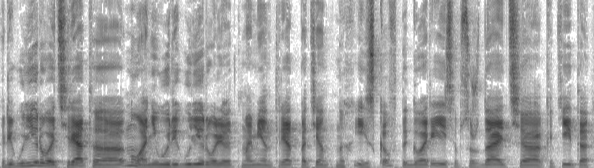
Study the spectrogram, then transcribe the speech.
Регулировать ряд, э, ну, они урегулировали в этот момент ряд патентных исков, договорились обсуждать э, какие-то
